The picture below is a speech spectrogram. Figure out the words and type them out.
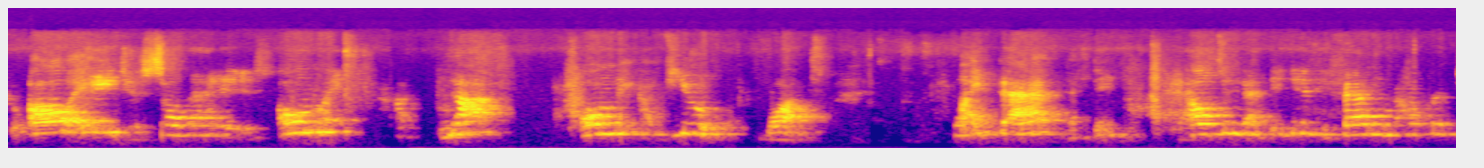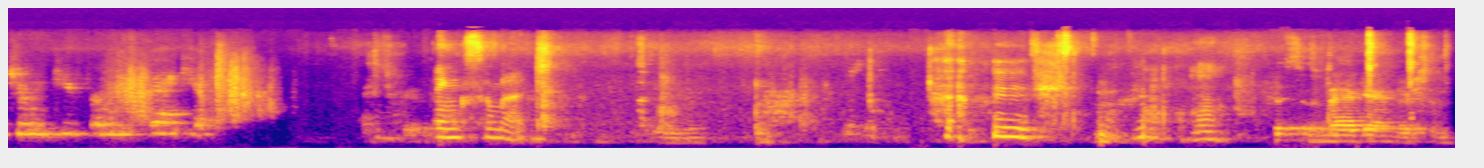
to all ages so that it is only, not only a few ones like that, that they housing that they didn't found an opportunity for me. Thank you. Thanks so much. This is Meg Anderson.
